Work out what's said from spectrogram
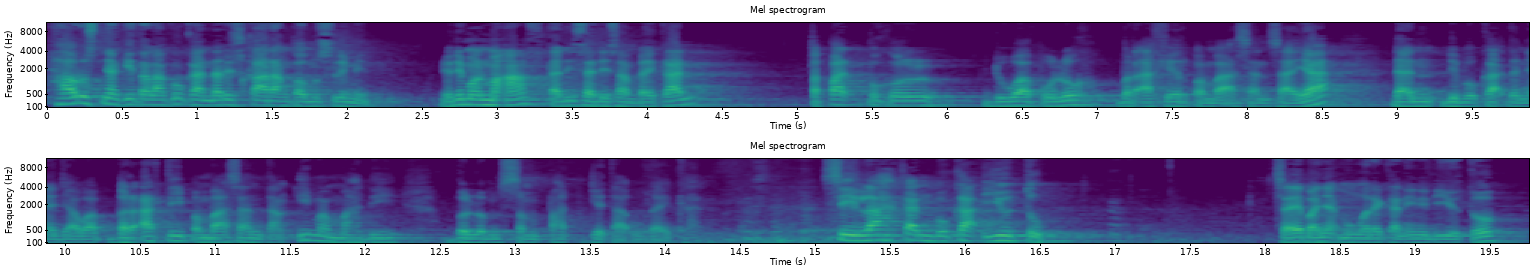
harusnya kita lakukan dari sekarang kaum muslimin. Jadi mohon maaf, tadi saya disampaikan Tepat pukul 20 berakhir pembahasan saya dan dibuka tanya jawab. Berarti pembahasan tentang Imam Mahdi belum sempat kita uraikan. Silahkan buka YouTube. Saya banyak menguraikan ini di YouTube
